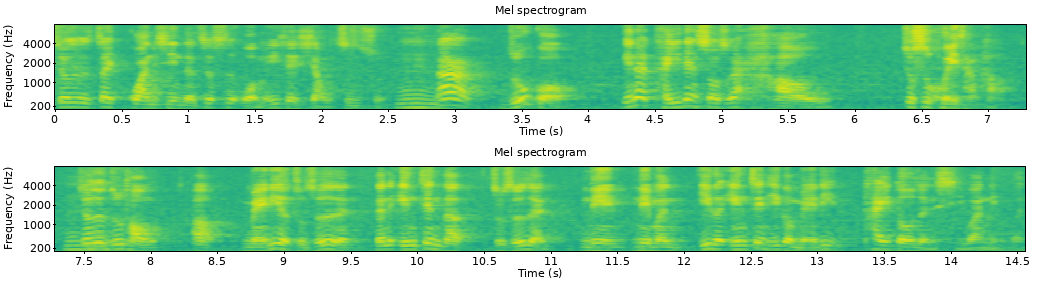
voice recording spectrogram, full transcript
就是在关心的，就是我们一些小资主。嗯，那如果因为台积电说实话好，就是非常好，嗯、就是如同哦，美丽的主持人跟英俊的主持人，你你们一个英俊一个美丽，太多人喜欢你们，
